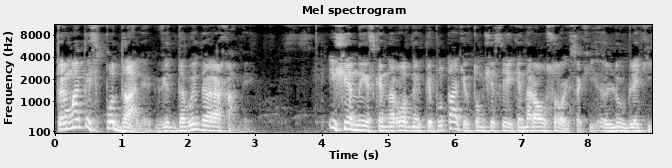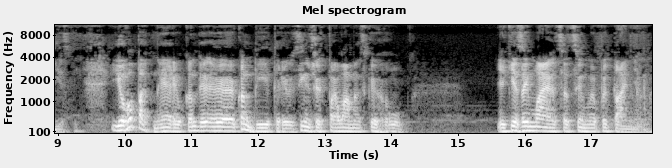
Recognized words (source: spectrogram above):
триматись подалі від Давида Рахамії. І ще низки народних депутатів, в тому числі які на Роуз-Ройсах люблять їздити. Його партнерів, е, кондитерів з інших парламентських груп, які займаються цими питаннями.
